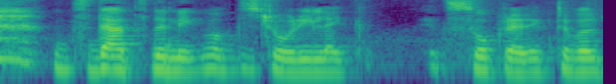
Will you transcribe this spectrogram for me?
That's the name of the story. Like, it's so predictable.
